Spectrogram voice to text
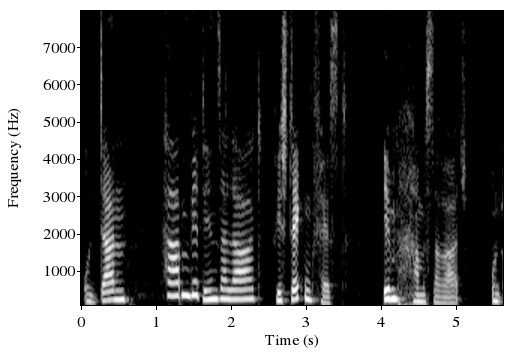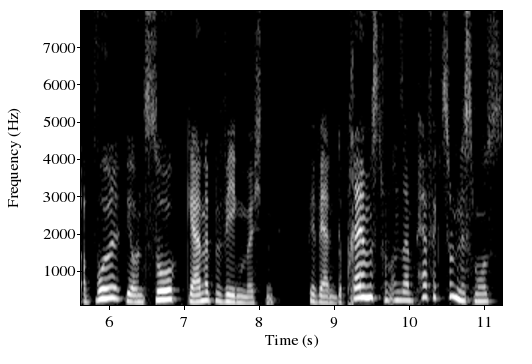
Und dann haben wir den Salat. Wir stecken fest im Hamsterrad. Und obwohl wir uns so gerne bewegen möchten, wir werden gebremst von unserem Perfektionismus,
